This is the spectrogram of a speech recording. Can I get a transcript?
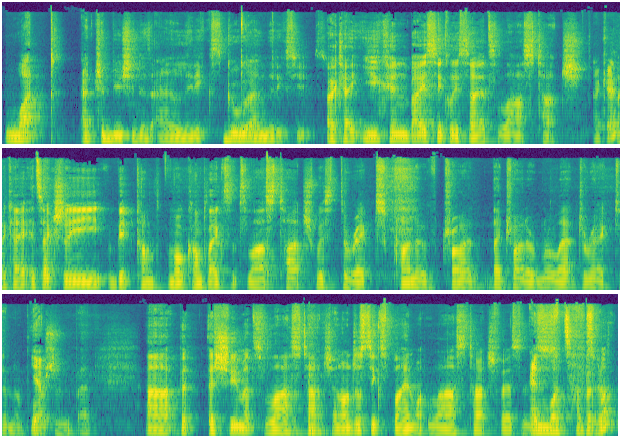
What attribution does analytics, Google Analytics use? Okay, you can basically say it's last touch. Okay. Okay, it's actually a bit com- more complex. It's last touch with direct kind of try. They try to rule out direct and apportion, but uh, but assume it's last touch. And I'll just explain what last touch versus And what's HubSpot?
